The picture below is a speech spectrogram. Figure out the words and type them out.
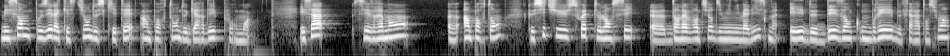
mais sans me poser la question de ce qui était important de garder pour moi. Et ça, c'est vraiment euh, important que si tu souhaites te lancer euh, dans l'aventure du minimalisme et de désencombrer, de faire attention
